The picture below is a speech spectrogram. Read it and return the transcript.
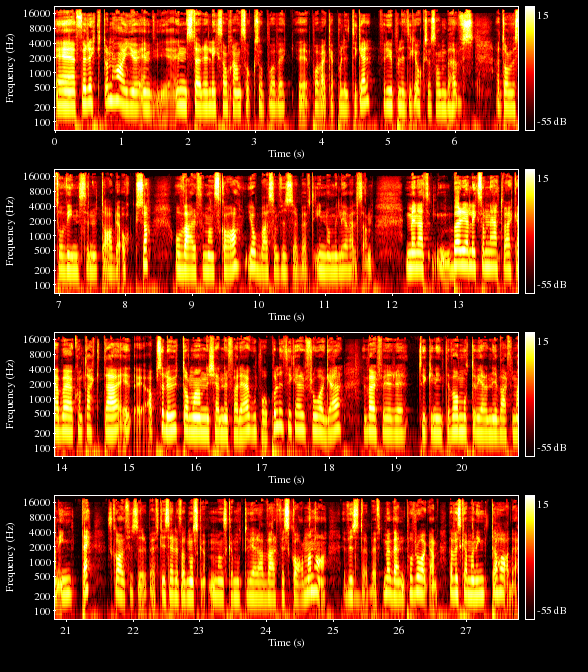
Eh, för rektorn har ju en, en större liksom chans också att påverka, eh, påverka politiker. För det är politiker också som behövs. Att de stå vinsten utav det också. Och varför man ska jobba som fysioterapeut inom elevhälsan. Men att börja liksom nätverka, börja kontakta, eh, absolut om man känner för det, gå på politiker, fråga varför tycker ni inte? Vad motiverar ni varför man inte ska ha en fysioterapeut? Istället för att man ska, man ska motivera varför ska man ha en fysioterapeut? Men vänd på frågan. Varför ska man inte ha det?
